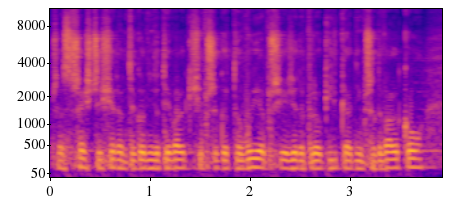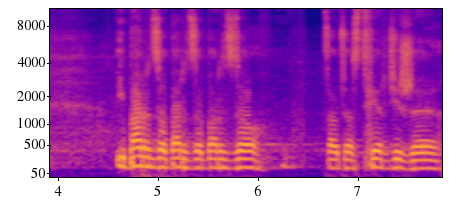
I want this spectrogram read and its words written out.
przez 6 czy 7 tygodni do tej walki się przygotowuje, przyjedzie dopiero kilka dni przed walką i bardzo, bardzo, bardzo cały czas twierdzi, że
